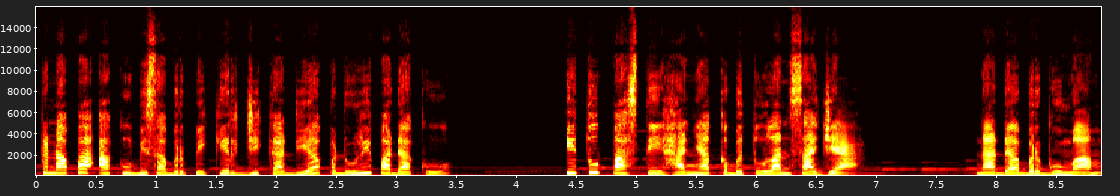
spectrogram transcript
Kenapa aku bisa berpikir jika dia peduli padaku? Itu pasti hanya kebetulan saja. Nada bergumam,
